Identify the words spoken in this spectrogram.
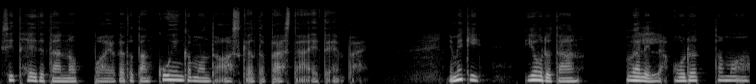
Sitten heitetään noppaa ja katsotaan kuinka monta askelta päästään eteenpäin. Niin mekin joudutaan välillä odottamaan.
